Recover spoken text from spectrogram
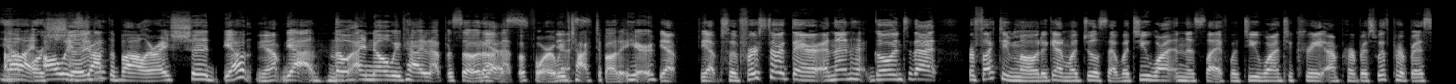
yeah, oh, I always should. drop the ball or I should. Yep. Yep. Yeah. Mm-hmm. Though I know we've had an episode yes. on that before. We've talked about it here. Yep. Yep. So first start there and then go into that reflecting mode. Again, what Jules said, what do you want in this life? What do you want to create on purpose with purpose?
